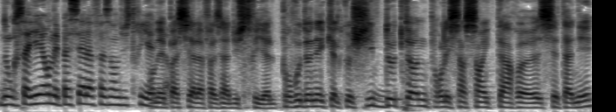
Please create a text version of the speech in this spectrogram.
Donc ça y est, on est passé à la phase industrielle. On est passé à la phase industrielle. Pour vous donner quelques chiffres, 2 tonnes pour les 500 hectares cette année,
